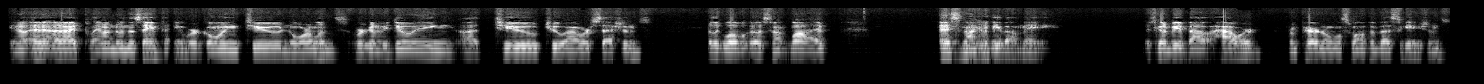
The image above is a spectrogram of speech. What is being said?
You know, and, and I plan on doing the same thing. We're going to New Orleans. We're going to be doing uh, two two hour sessions for the Global Ghost Hunt live. And it's not mm-hmm. going to be about me. It's going to be about Howard from Paranormal Swamp Investigations.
